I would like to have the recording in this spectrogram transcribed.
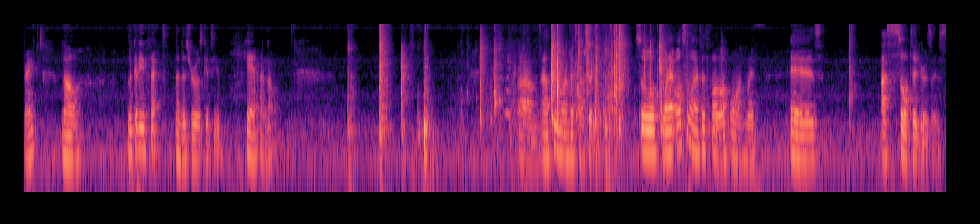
right? Now, look at the effect that this rose gives you here and now. Um, I'll clean one just to show you. So what I also wanted to follow up on with is assorted roses.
